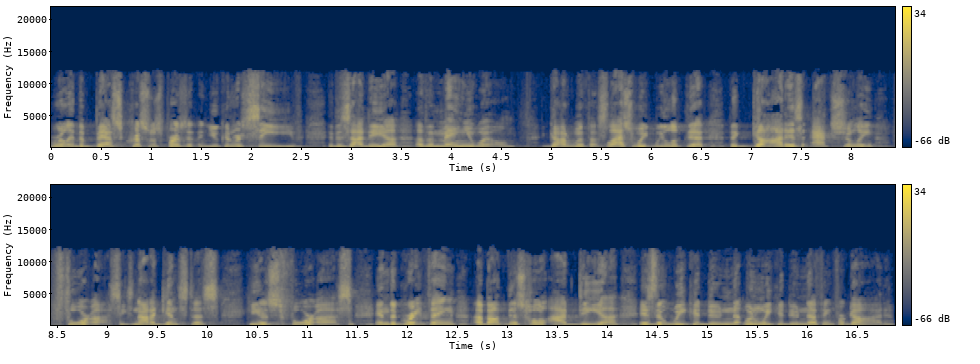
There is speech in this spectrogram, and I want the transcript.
really the best Christmas present that you can receive is this idea of Emmanuel, God with us. Last week we looked at that God is actually for us. He's not against us, He is for us. And the great thing about this whole idea is that we could do, no, when we could do nothing for God,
